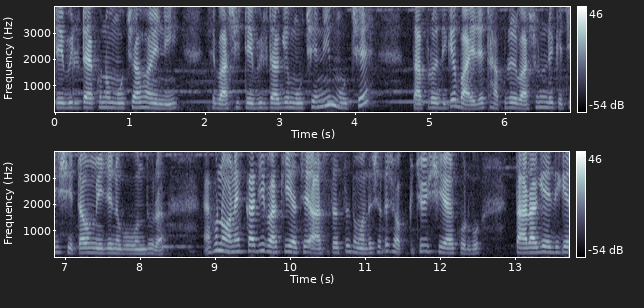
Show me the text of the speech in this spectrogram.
টেবিলটা এখনও মোছা হয়নি, সে বাসি টেবিলটা আগে মুছে নিই, মুছে তারপর ওদিকে বাইরে ঠাকুরের বাসন রেখেছি, সেটাও মেজে নেব বন্ধুরা। এখন অনেক কাজই বাকি আছে, আস্তে আস্তে তোমাদের সাথে সব কিছুই শেয়ার করব। তার আগে এদিকে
